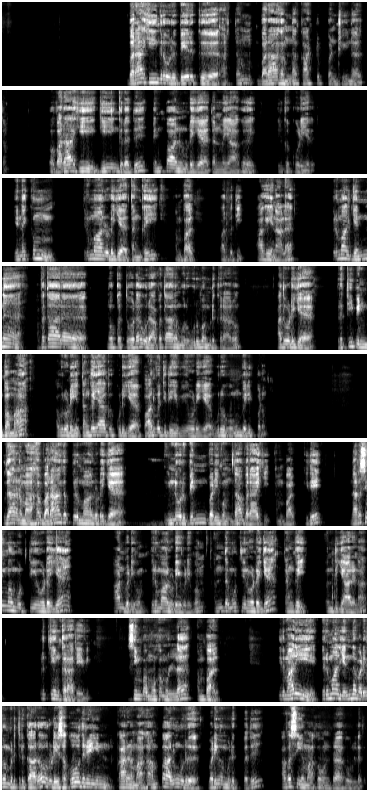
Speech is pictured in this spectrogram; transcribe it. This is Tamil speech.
வராகிங்கிற ஒரு பேருக்கு அர்த்தம் வராகம்னா காட்டுப்பன்றின்னு அர்த்தம். இப்போ வராகி கீங்கிறது பெண்பாலனுடைய தன்மையாக இருக்கக்கூடியது. என்னைக்கும் திருமாலுடைய தங்கை அம்பாள் பார்வதி. ஆகையினால பெருமாள் என்ன அவதார நோக்கத்தோட ஒரு அவதாரம் ஒரு உருவம் எடுக்கிறாரோ அதோடைய பிரதிபிம்பமாக அவருடைய தங்கையாகக்கூடிய பார்வதி தேவியுடைய உருவமும் வெளிப்படும். உதாரணமாக வராக பெருமாளுடைய இன்னொரு பெண் வடிவம் தான் வராகி அம்பாள். இதே நரசிம்மமூர்த்தியுடைய ஆண் வடிவம் பெருமாளுடைய வடிவம் அந்த மூர்த்தியினுடைய தங்கை வந்து யாருன்னா பிரித்தியங்கரா தேவி சிம்ப முகம் உள்ள அம்பாள். இது மாதிரி பெருமாள் என்ன வடிவம் எடுத்திருக்காரோ அவருடைய சகோதரியின் காரணமாக அம்பாலும் ஒரு வடிவம் எடுப்பது அவசியமாக ஒன்றாக உள்ளது.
